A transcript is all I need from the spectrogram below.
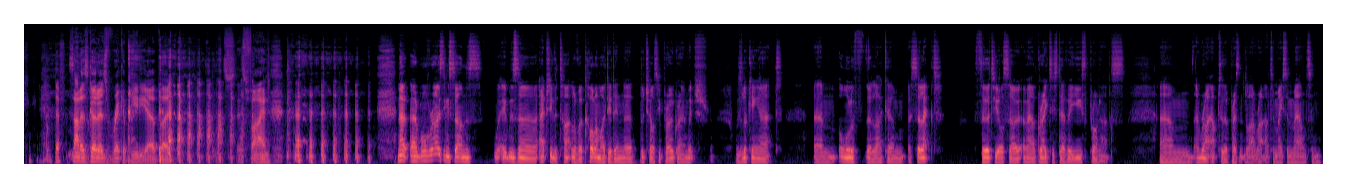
the f- it's not as good as Wikipedia, but it's, it's fine. no, uh, well, Rising Suns. It was uh, actually the title of a column I did in the, the Chelsea program, which was looking at um, all of the like um, a select thirty or so of our greatest ever youth products um, and right up to the present, like right up to Mason Mount and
